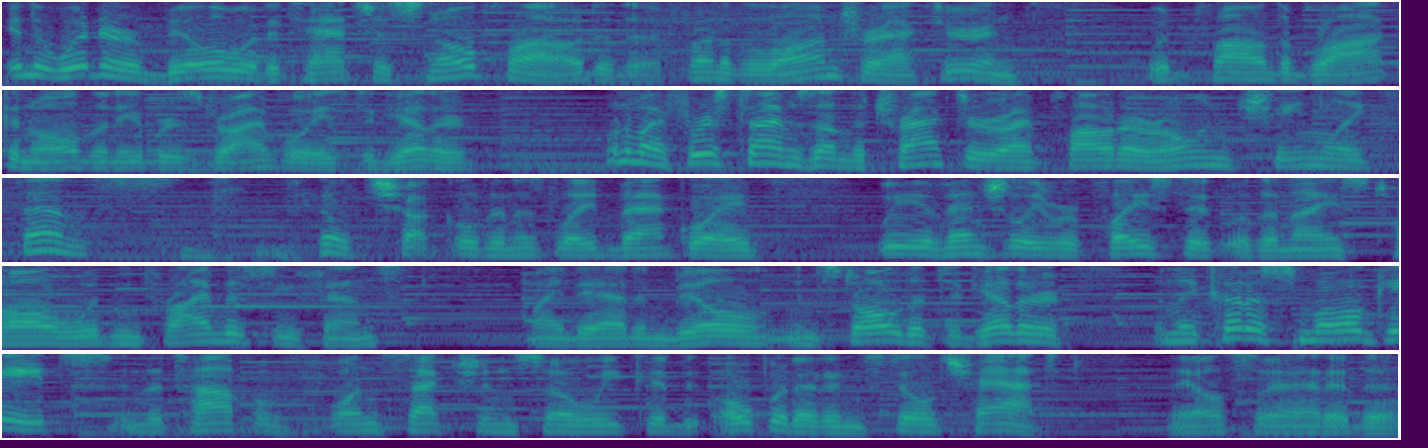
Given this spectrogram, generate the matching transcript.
In the winter, Bill would attach a snowplow to the front of the lawn tractor and would plow the block and all the neighbors' driveways together. One of my first times on the tractor, I plowed our own chain link fence. Bill chuckled in his laid back way. We eventually replaced it with a nice tall wooden privacy fence. My dad and Bill installed it together, and they cut a small gate in the top of one section so we could open it and still chat. They also added a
